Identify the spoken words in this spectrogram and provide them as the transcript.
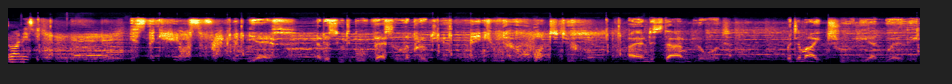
So I need. Is the Chaos Fragment? Yes, and a suitable vessel approaches. Then you know what to do. I understand, Lord, but am I truly unworthy?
